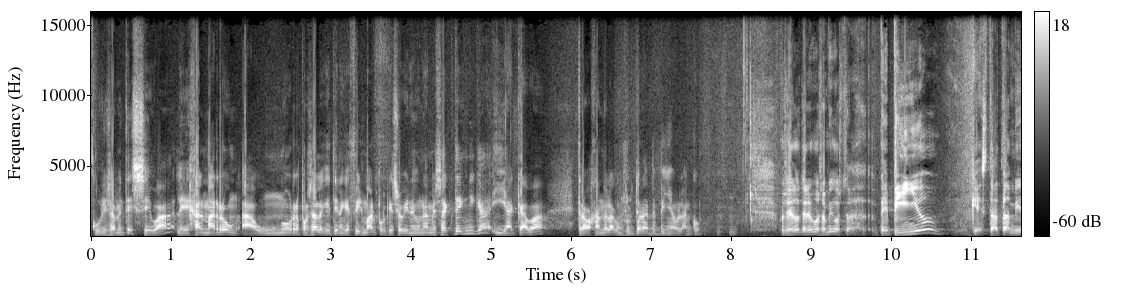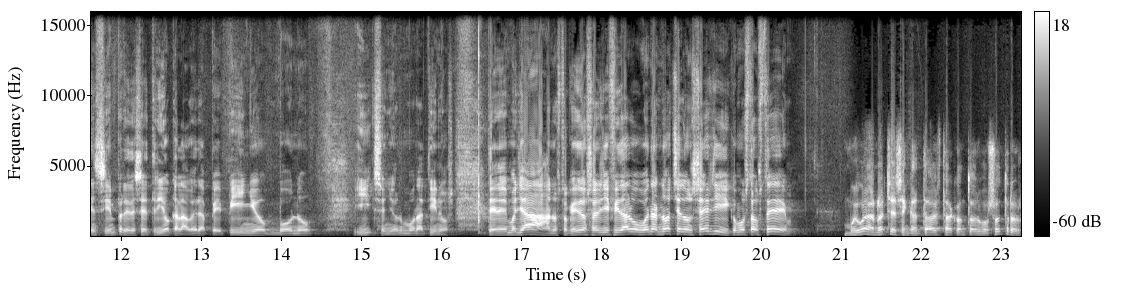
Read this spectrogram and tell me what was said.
curiosamente se va, le deja el marrón a un nuevo responsable que tiene que firmar porque eso viene de una mesa técnica y acaba trabajando en la consultora de Pepiño Blanco. Pues ya lo tenemos amigos, Pepiño, que está también siempre de ese trío Calavera, Pepiño, Bono y señor Moratinos. Tenemos ya a nuestro querido Sergi Fidalgo. Buenas noches, don Sergi, ¿cómo está usted? Muy buenas noches, encantado de estar con todos vosotros,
